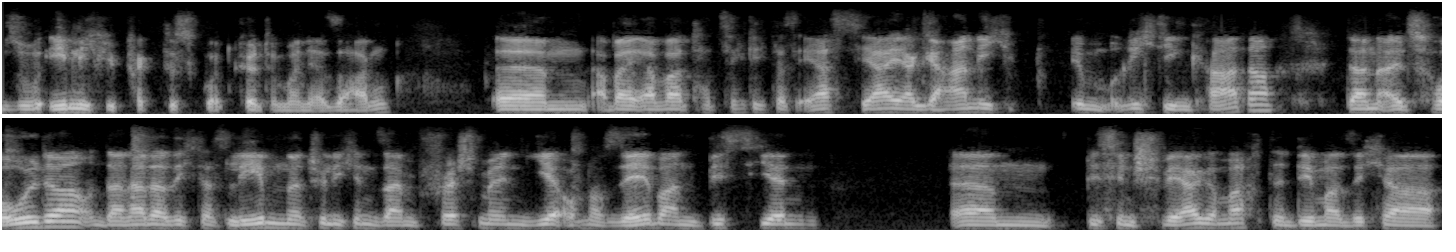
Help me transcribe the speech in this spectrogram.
so ähnlich wie Practice Squad, könnte man ja sagen. Ähm, aber er war tatsächlich das erste Jahr ja gar nicht im richtigen Kader, dann als Holder und dann hat er sich das Leben natürlich in seinem Freshman Year auch noch selber ein bisschen, ähm, bisschen schwer gemacht, indem er sich ja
